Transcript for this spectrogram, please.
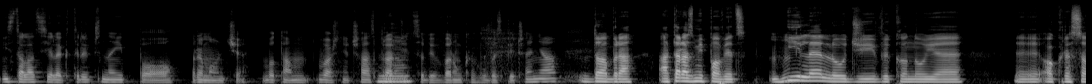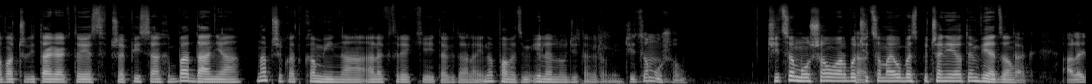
instalacji elektrycznej po remoncie, bo tam właśnie trzeba sprawdzić No. sobie w warunkach ubezpieczenia. Dobra, a teraz mi powiedz, Mhm. ile ludzi wykonuje y, okresowo, czyli tak jak to jest w przepisach, badania, na przykład komina, elektryki i tak dalej. No powiedz mi, ile ludzi tak robi? Ci, co muszą. Ci, co muszą, albo Tak. ci, co mają ubezpieczenie i o tym wiedzą. Tak, ale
